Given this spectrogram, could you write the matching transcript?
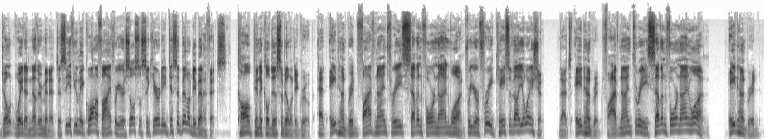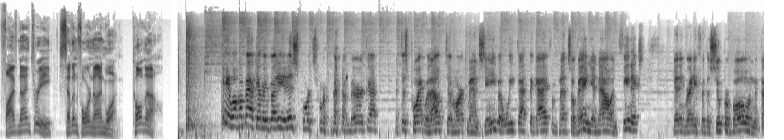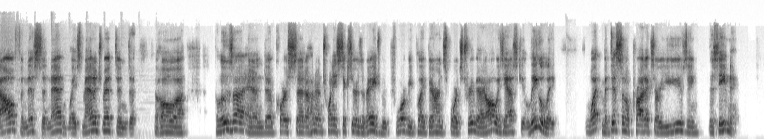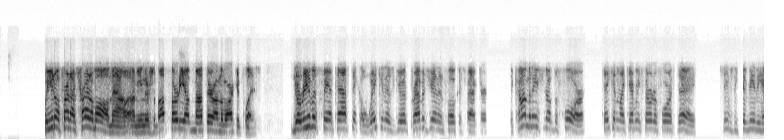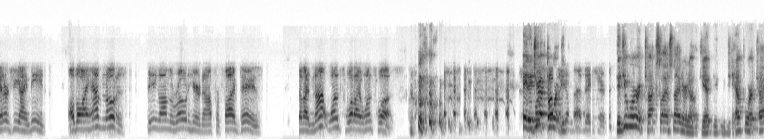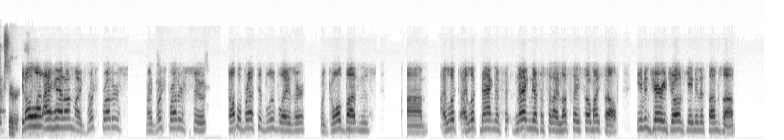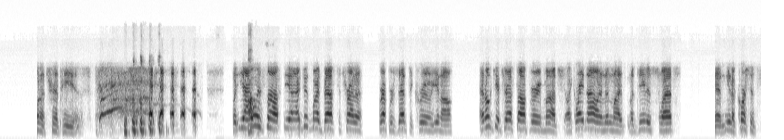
Don't wait another minute to see if you may qualify for your Social Security disability benefits. Call Pinnacle Disability Group at 800 593 7491 for your free case evaluation. That's 800 593 7491. 800 593 7491. Call now. Hey, welcome back, everybody. It is Sports Overnight America. At this point, without uh, Mark Mancini, but we've got the guy from Pennsylvania now in Phoenix getting ready for the Super Bowl and the golf and this and that and waste management and uh, the whole uh, Palooza. And of course, at 126 years of age, before we play Barron Sports Trivia, I always ask you legally, what medicinal products are you using this evening? Well, you know, Fred, I've tried them all now. I mean, there's about 30 of them out there on the marketplace. Neuriva's fantastic. Awaken is good. Prevagen and Focus Factor. The combination of the four taken like every third or fourth day seems to give me the energy I need. Although I have noticed being on the road here now for five days that I'm not once what I once was. hey, did you have to wear? Did, did, you wear a tux last night or no? Did you, have, did you have to wear a tux or? You know what? I had on my Brooks Brothers, my Brooks Brothers suit, double-breasted blue blazer with gold buttons. Um, I looked I looked magnif- magnificent. I must say so myself. Even Jerry Jones gave me the thumbs up. What a trip he is. but yeah, I was uh, yeah I did my best to try to represent the crew. You know, I don't get dressed up very much. Like right now, I'm in my Adidas sweats, and you know, of course, it's.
